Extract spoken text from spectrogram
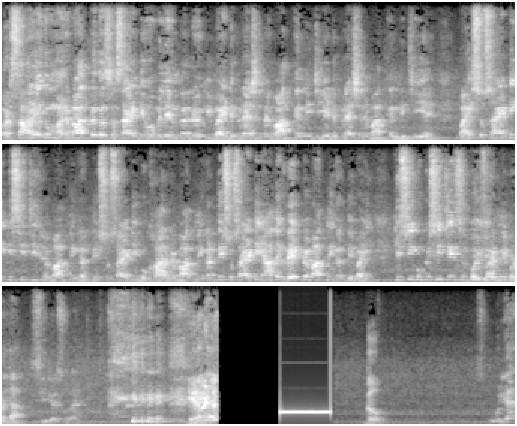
और सारे तुम हर बात पे तो सोसाइटी को ब्लेम कर रहे हो कि भाई डिप्रेशन पे बात करनी चाहिए डिप्रेशन में बात करनी चाहिए। भाई सोसाइटी किसी चीज़ में बात नहीं करती सोसाइटी बुखार में बात नहीं करती सोसाइटी यहाँ तक रेप पे बात नहीं करती भाई। किसी को किसी चीज़ से कोई फ़र्क नहीं पड़ता। सीरियस हो रहा है। गो स्कूल यार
